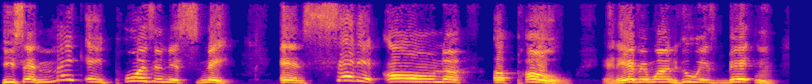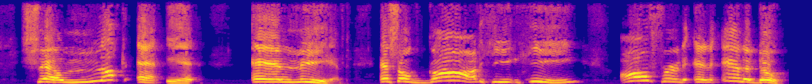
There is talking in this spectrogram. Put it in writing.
He said, make a poisonous snake and set it on a, a pole, and everyone who is bitten shall look at it and lived. And so God, He He offered an antidote.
